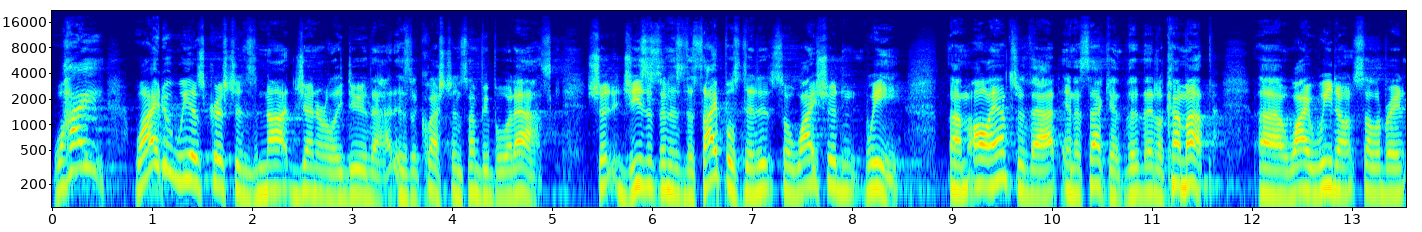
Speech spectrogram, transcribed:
Why, why do we as Christians not generally do that? Is a question some people would ask. Should, Jesus and his disciples did it, so why shouldn't we? Um, I'll answer that in a second. That'll come up uh, why we don't celebrate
